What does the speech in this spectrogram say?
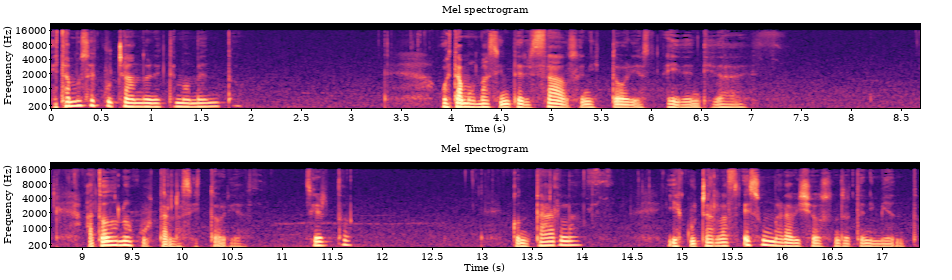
¿Estamos escuchando en este momento? ¿O estamos más interesados en historias e identidades? A todos nos gustan las historias, ¿cierto? Contarlas y escucharlas es un maravilloso entretenimiento.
